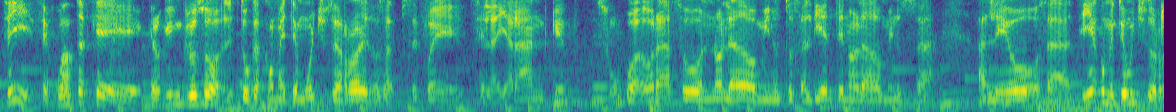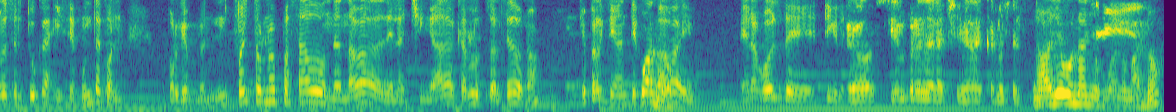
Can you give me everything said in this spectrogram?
Sí, se junta que creo que incluso el Tuca comete muchos errores, o sea, se fue Celayarán, que es un jugadorazo, no le ha dado minutos al diente, no le ha dado minutos a, a Leo, o sea, sí ya cometió muchos errores el Tuca y se junta con, porque fue el torneo pasado donde andaba de la chingada Carlos Salcedo, ¿no? Que prácticamente jugaba y era gol de Tigres. Pero siempre de la chingada de Carlos Salcedo. No, lleva un año jugando mal, ¿no?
